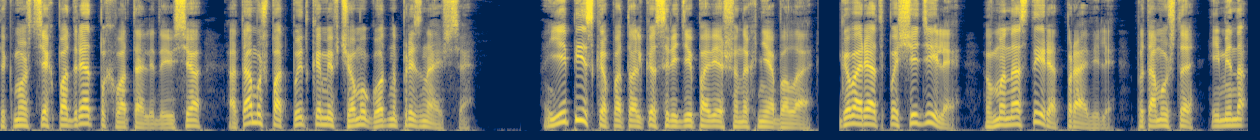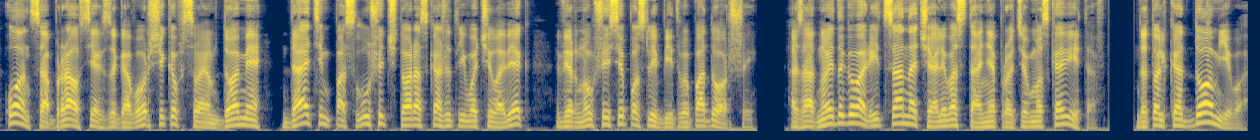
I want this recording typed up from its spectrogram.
Так может всех подряд похватали, да и все, а там уж под пытками в чем угодно признаешься. Епископа только среди повешенных не было. Говорят, пощадили, в монастырь отправили, потому что именно он собрал всех заговорщиков в своем доме дать им послушать, что расскажет его человек, вернувшийся после битвы под Оршей, а заодно и договориться о начале восстания против московитов. Да только дом его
